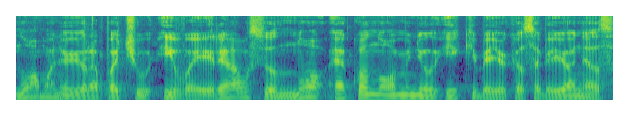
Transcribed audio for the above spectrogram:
nuomonių yra pačių įvairiausių, nuo ekonominių iki be jokios abejonės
